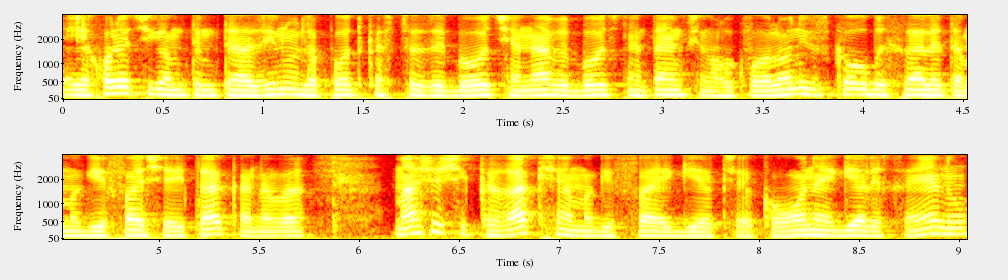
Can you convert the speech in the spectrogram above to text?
יכול להיות שגם אתם תאזינו לפודקאסט הזה בעוד שנה ובעוד שנתיים, כשאנחנו כבר לא נזכור בכלל את המגפה שהייתה כאן, אבל משהו שקרה כשהמגפה הגיעה, כשהקורונה הגיעה לחיינו,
